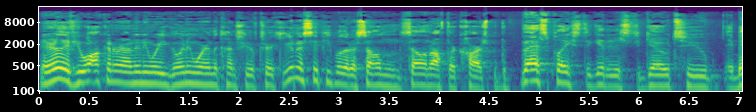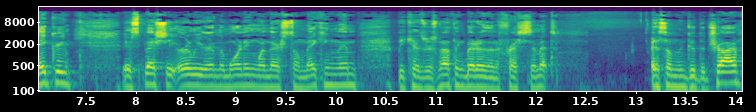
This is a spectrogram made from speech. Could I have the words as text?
And really, if you're walking around anywhere, you go anywhere in the country of Turkey, you're going to see people that are selling selling off their carts. But the best place to get it is to go to a bakery, especially earlier in the morning when they're still making them, because there's nothing better than a fresh simit. It's something good to try.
